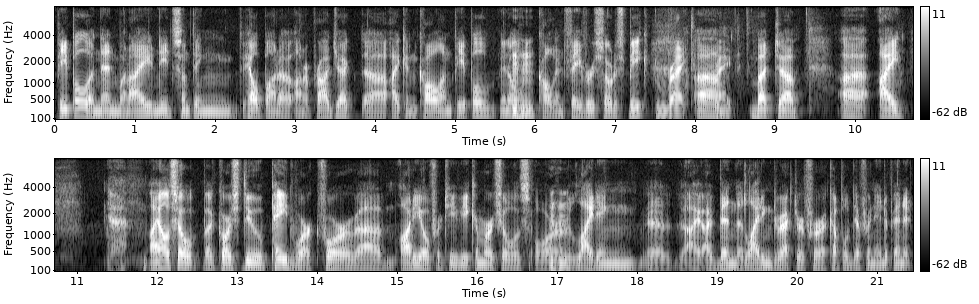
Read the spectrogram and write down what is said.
people, and then when I need something help on a on a project, uh, I can call on people. You know, call in favors, so to speak. Right, Um, right. But uh, uh, I. I also, of course, do paid work for um, audio for TV commercials or lighting. Uh, I, I've been the lighting director for a couple of different independent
